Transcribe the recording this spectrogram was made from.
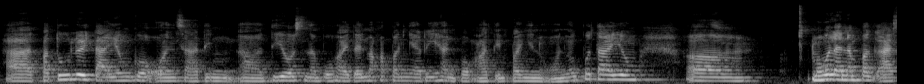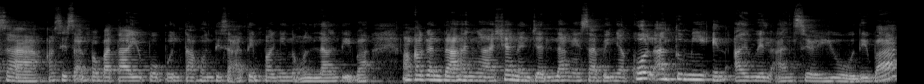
at patuloy tayong go on sa ating ah, Diyos na buhay dahil makapangyarihan po ang ating Panginoon. Huwag po tayong um, mawala ng pag-asa kasi saan pa ba tayo pupunta kundi sa ating Panginoon lang, di ba? Ang kagandahan nga siya, nandyan lang, eh, sabi niya, call unto me and I will answer you, di ba?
